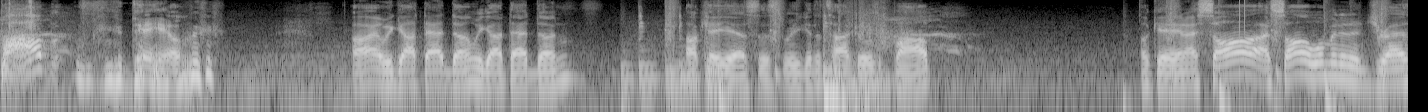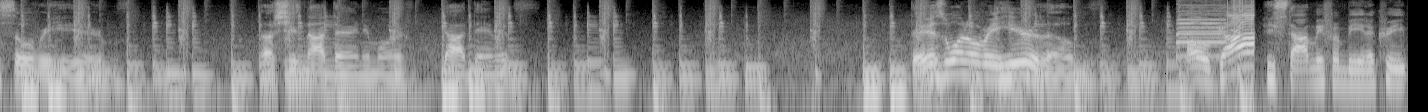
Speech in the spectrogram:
Bob! Damn. Alright, we got that done. We got that done. Okay, yes, this is where you get the tacos. Bob. Okay, and I saw I saw a woman in a dress over here. Oh, she's not there anymore. God damn it. There is one over here though. Oh god! He stopped me from being a creep.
